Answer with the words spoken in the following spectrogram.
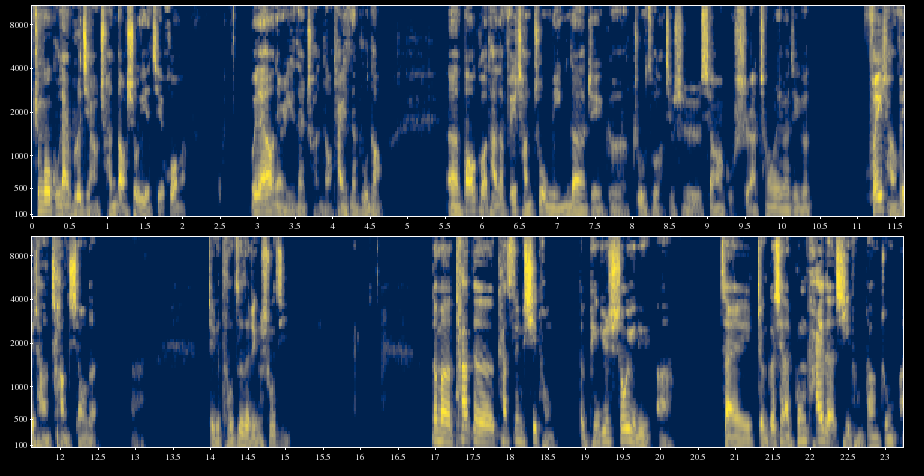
中国古代不是讲传道授业解惑吗？威廉奥尼尔也在传道，他也在布道。呃，包括他的非常著名的这个著作，就是《笑傲股市》啊，成为了这个非常非常畅销的啊这个投资的这个书籍。那么，他的 Caslim 系统的平均收益率啊，在整个现在公开的系统当中啊，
